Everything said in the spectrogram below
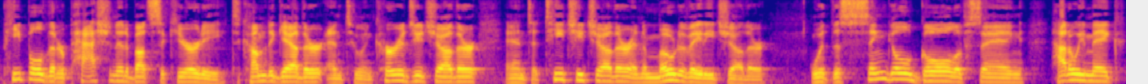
people that are passionate about security to come together and to encourage each other and to teach each other and to motivate each other with the single goal of saying, how do we make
